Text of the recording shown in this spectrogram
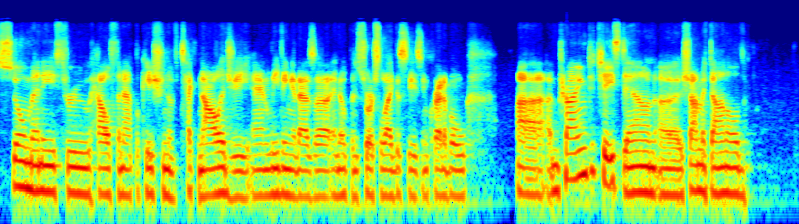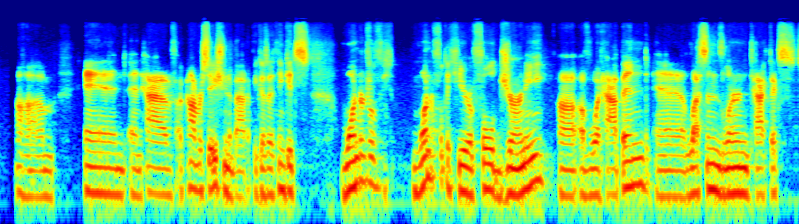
so many through health and application of technology and leaving it as a, an open source legacy is incredible. Uh, I'm trying to chase down uh, Sean McDonald um, and and have a conversation about it because I think it's wonderful wonderful to hear a full journey uh, of what happened and lessons learned, tactics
